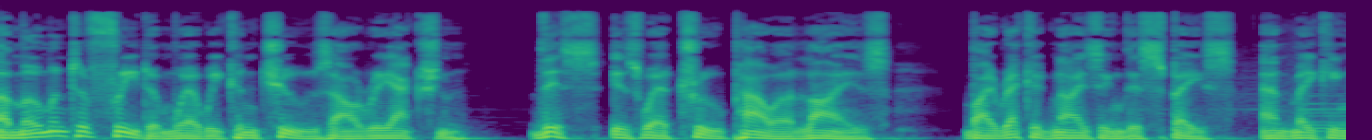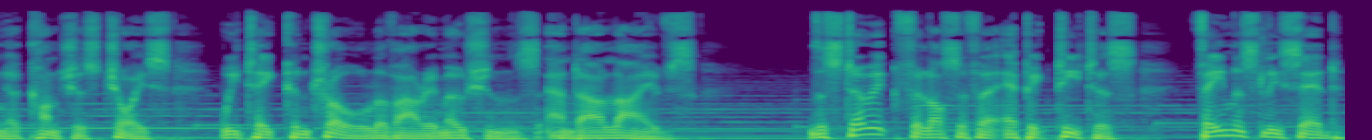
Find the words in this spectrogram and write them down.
a moment of freedom where we can choose our reaction. This is where true power lies. By recognizing this space and making a conscious choice, we take control of our emotions and our lives. The Stoic philosopher Epictetus famously said,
